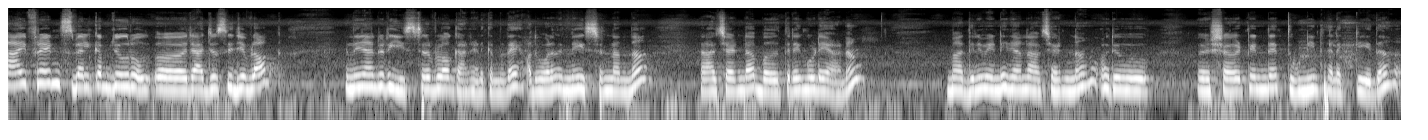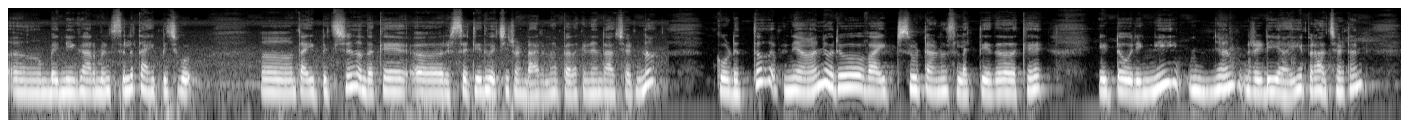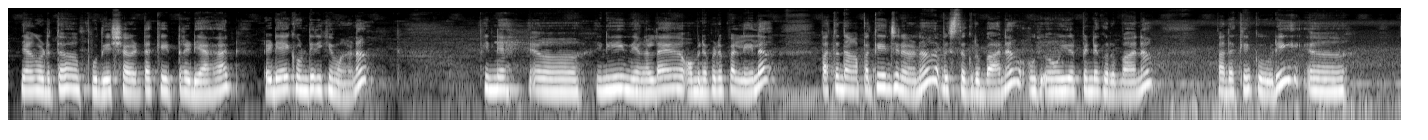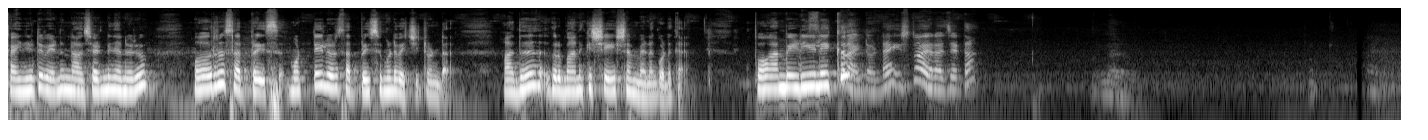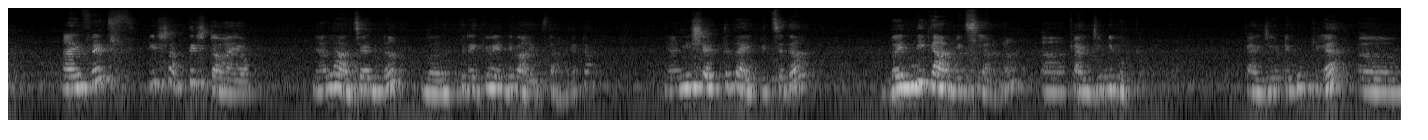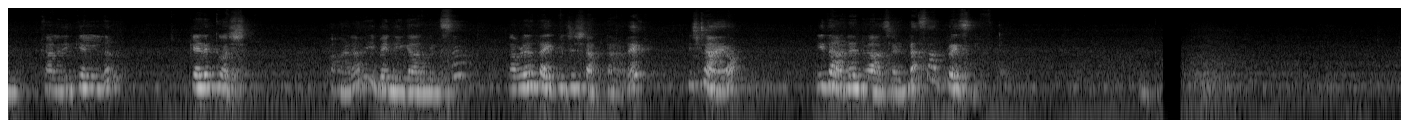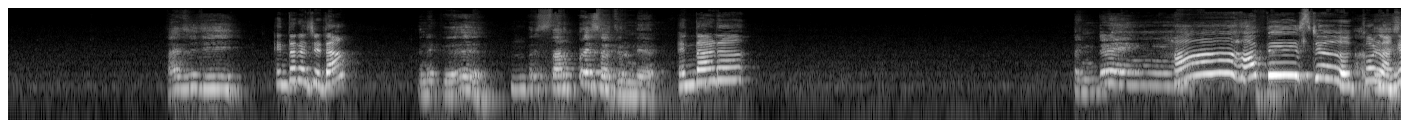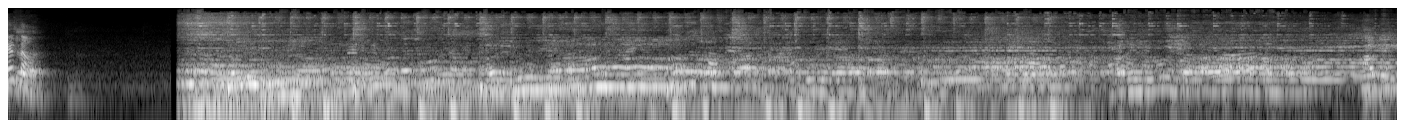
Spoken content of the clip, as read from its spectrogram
Hi friends welcome to Raju Siji vlog ഇന്ന് ഞാനൊരു Easter വ്ളോഗാണ് എടുക്കുന്നത്. അതുപോലെ തന്നെ ഈസ്റ്ററിന്റെ അന്ന് രാജേട്ടന്റെ ബർത്ത്ഡേയും കൂടെയാണ്. അപ്പം അതിനുവേണ്ടി ഞാൻ രാജേട്ടന് ഒരു ഷർട്ടിന്റെ തുണി സെലക്ട് ചെയ്ത് ബെന്നി ഗാർമെന്റ്സിൽ തയ്പ്പിച്ച് തയ്പ്പിച്ച് അതൊക്കെ സെറ്റ് ചെയ്ത് വെച്ചിട്ടുണ്ടായിരുന്നു. അപ്പോൾ അതൊക്കെ ഞാൻ രാജേട്ടന് കൊടുത്തു അപ്പം ഞാനൊരു വൈറ്റ് സൂട്ടാണ് സെലക്ട് ചെയ്തത്. അതൊക്കെ ഇട്ട് ഒരുങ്ങി ഞാൻ റെഡിയായി. രാജേട്ടൻ ഞാൻ കൊടുത്ത പുതിയ ഷർട്ടൊക്കെ ഇട്ട് റെഡിയാകാൻ റെഡിയായിക്കൊണ്ടിരിക്കുവാണ്. പിന്നെ ഇനി ഞങ്ങളുടെ ഓമനപ്പുഴ പള്ളിയിൽ പത്ത് നാൽപ്പത്തിയഞ്ചിനാണ് വിശുദ്ധ കുർബാന ഉയർപ്പിന്റെ കുർബാന. അപ്പം അതൊക്കെ കൂടി കഴിഞ്ഞിട്ട് വേണം ആവശ്യമായിട്ട് ഞാനൊരു വേറൊരു സർപ്രൈസ് മുട്ടയിലൊരു സർപ്രൈസും കൂടെ വെച്ചിട്ടുണ്ട്. അത് കുർബാനയ്ക്ക് ശേഷം വേണം കൊടുക്കാൻ. പോകാൻ പേടിയിലേക്ക്. ആയിട്ടുണ്ട് ഇഷ്ടമായോ രാജേട്ടാ? ഹായ് ഫ്രണ്ട്സ് ഈ ഷർട്ട് ഇഷ്ടമായോ? ഞാൻ ലാച്ചേട്ടന് ബർത്ത്ഡേക്ക് വേണ്ടി വാങ്ങിച്ചതാണ് കേട്ടോ. ഞാൻ ഈ ഷർട്ട് തയ്പ്പിച്ചത് ബന്നി ഗാർമെന്റ്സിലാണ് കൈജൂണ്ടി മുക്ക് കൈജൂണ്ടി മുക്കിൽ കളരിക്കലിന് കിഴക്ക് വശം ആണ് ഈ ബന്നി ഗാർമെന്റ്സ് അവിടെ തയ്പ്പിച്ച ഷർട്ടാണ് ഇഷ്ടമായോ ഇതാണ് ഡ്രാസറിന്റെ സർപ്രൈസ് ഗിഫ്റ്റ് എന്താ രാജേട്ടാ നിനക്ക് ഒരു സർപ്രൈസ് വെച്ചിട്ടുണ്ട് എന്താണ്? Happy Easter. കൊള്ളാം കേട്ടോ. ഇവിടെ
